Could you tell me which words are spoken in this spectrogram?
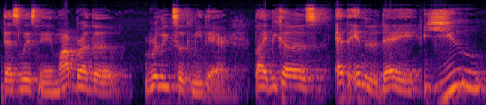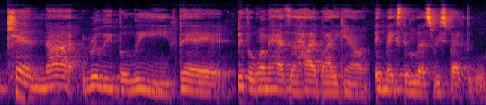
that's listening, my brother really took me there. Like, because at the end of the day, you cannot really believe that if a woman has a high body count, it makes them less respectable.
